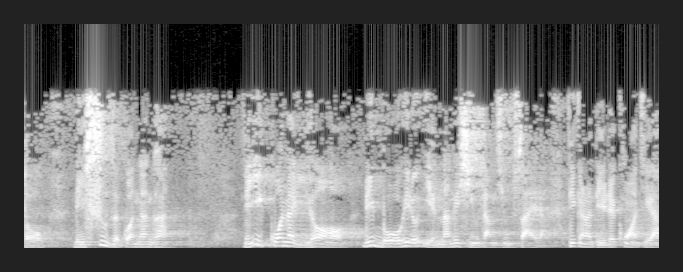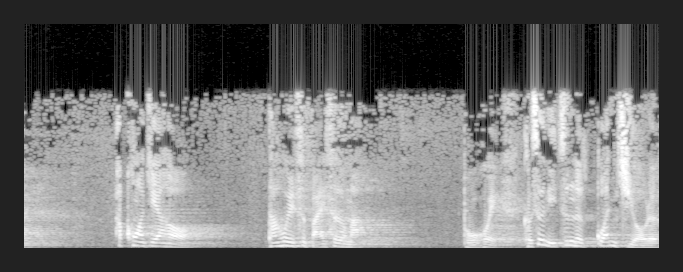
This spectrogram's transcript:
多，你试着观看看。你一关了以后吼，你无迄个眼能去想东想西啦，你干那伫咧看家，啊看家吼，它会是白色吗？不会。可是你真的关久了，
